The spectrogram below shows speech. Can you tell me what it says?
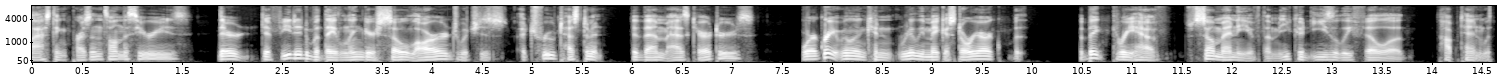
lasting presence on the series. They're defeated, but they linger so large, which is a true testament to them as characters. where a great villain can really make a story arc, but the big three have so many of them. You could easily fill a top 10 with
